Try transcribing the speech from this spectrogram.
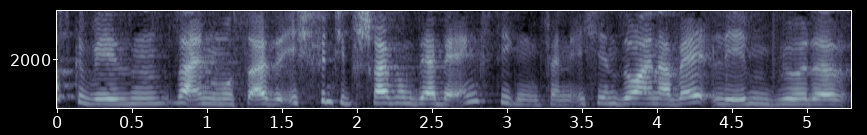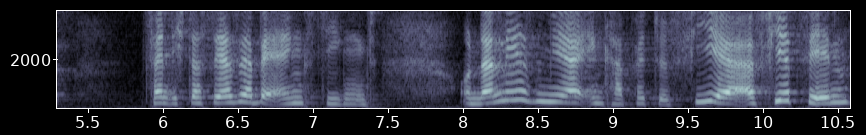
das gewesen sein muss. Also ich finde die Beschreibung sehr beängstigend. Wenn ich in so einer Welt leben würde, fände ich das sehr, sehr beängstigend. Und dann lesen wir in Kapitel 4, äh 14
